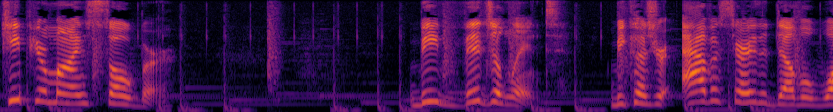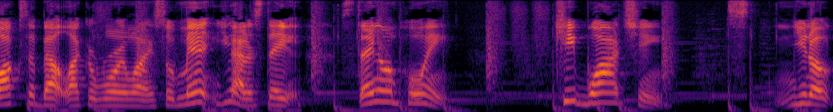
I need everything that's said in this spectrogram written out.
Keep your mind sober. Be vigilant because your adversary the devil walks about like a roaring lion so man you got to stay stay on point keep watching you know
